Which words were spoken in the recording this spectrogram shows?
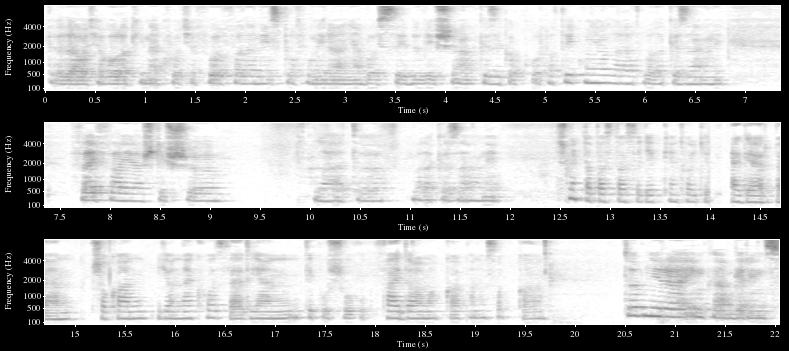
Például, hogyha valakinek, hogyha fölfele néz plafon irányába, és szédülés jelentkezik, akkor hatékonyan lehet vele kezelni. Fejfájást is lehet vele kezelni. És mit tapasztalsz egyébként, hogy Egerben sokan jönnek hozzád ilyen típusú fájdalmakkal, panaszokkal? Többnyire inkább gerinc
